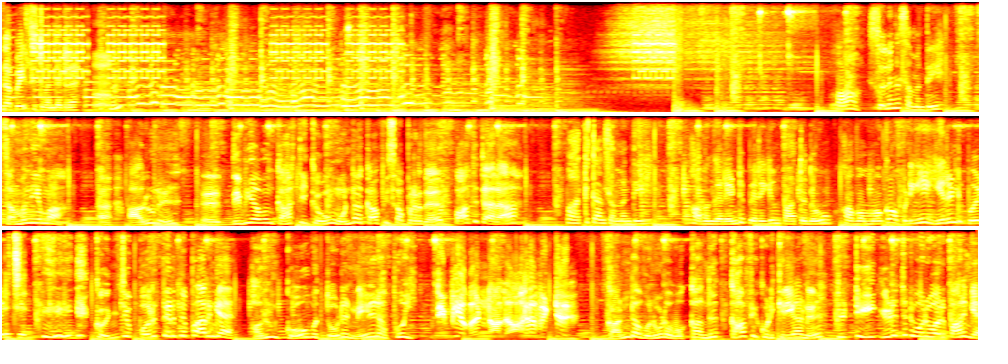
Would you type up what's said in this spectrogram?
நான் பேசிட்டு வந்துடுறேன். ஆ. சொல்லுங்க சம்மந்தி சம்பந்தியம்மா அருண் திவ்யாவும் கார்த்திக்கும் ஒன்னா காபி சாப்பிடுறத பாத்துட்டாரா பாத்துட்டான் சம்மந்தி அவங்க ரெண்டு பேரையும் பார்த்ததும் அவன் முகம் அப்படியே இருண்டு போயிடுச்சு. கொஞ்சம் பொறுத்திருந்து பாருங்க. அருண் கோவத்தோட நேரா போய் திவ்யாவன் நாலு அற விட்டு கண்டவனோட உட்காந்து காஃபி குடிக்கிறியான்னு திட்டி இழுத்துட்டு வருவாரு பாருங்க.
